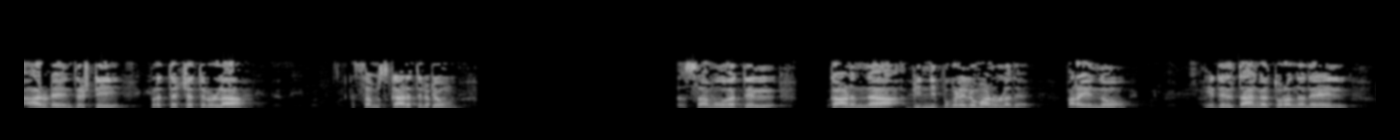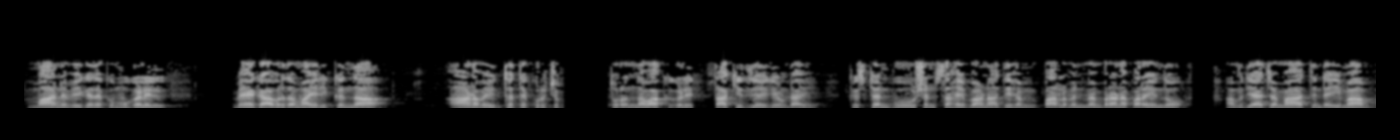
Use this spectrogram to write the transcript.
ആരുടെയും ദൃഷ്ടി പ്രത്യക്ഷത്തിലുള്ള സംസ്കാരത്തിലും സമൂഹത്തിൽ കാണുന്ന ഭിന്നിപ്പുകളിലുമാണുള്ളത്. പറയുന്നു ഇതിൽ താങ്കൾ തുറന്ന നിലയിൽ മാനവികതയ്ക്ക് മുകളിൽ മേഘാവൃതമായിരിക്കുന്ന ആണവ യുദ്ധത്തെക്കുറിച്ച് തുറന്ന വാക്കുകളിൽ താക്കീത് ചെയ്യുകയുണ്ടായി. ക്രിസ്റ്റൻ ഭൂഷൺ സാഹിബാണ് അദ്ദേഹം പാർലമെന്റ് മെമ്പറാണ് പറയുന്നു അമിതിയ ജമാഅത്തിന്റെ ഇമാം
